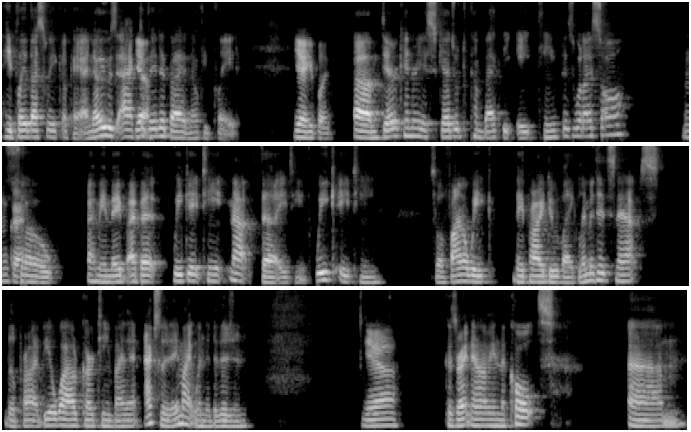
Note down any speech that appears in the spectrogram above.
He played last week. Okay. I know he was activated, yeah. but I didn't know if he played. Yeah, he played. Um, Derrick Henry is scheduled to come back the 18th, is what I saw. Okay. So, I mean, they, I bet week 18, not the 18th, week 18. So, final week, they probably do like limited snaps. They'll probably be a wild card team by then. Actually, they might win the division. Yeah. Because right now, I mean, the Colts um,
